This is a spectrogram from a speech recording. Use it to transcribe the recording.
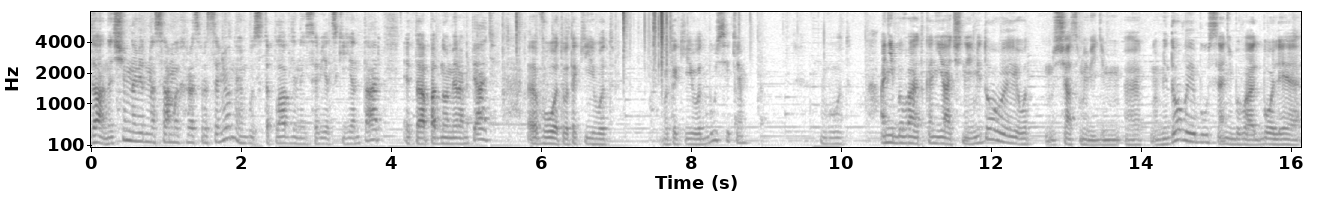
Да, начнем, наверное, с самых распространенных бус. Это плавленый советский янтарь. Это под номером 5. Э, Вот, вот такие вот, вот такие вот бусики. Вот. Они бывают коньячные, медовые. Вот сейчас мы видим э, медовые бусы. Они бывают более,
